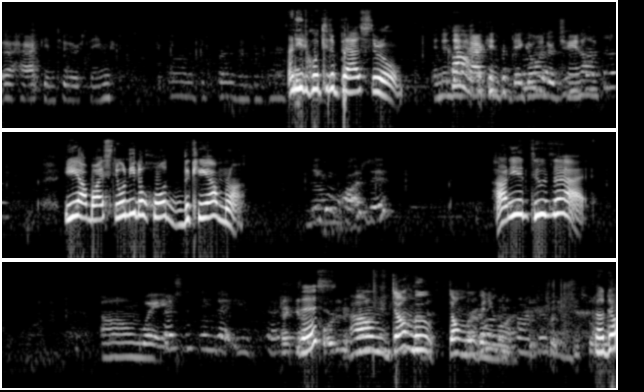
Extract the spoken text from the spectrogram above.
uh, hack into their thing, Well, there's just predators out there. I need to go to the bathroom. and then they hack in. They go on their channel. Yeah, but I still need to hold the camera. You can pause it. How do you do that? Um, wait. Press the thing that you press. This? Um, don't move. Don't move anymore. No, don't.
